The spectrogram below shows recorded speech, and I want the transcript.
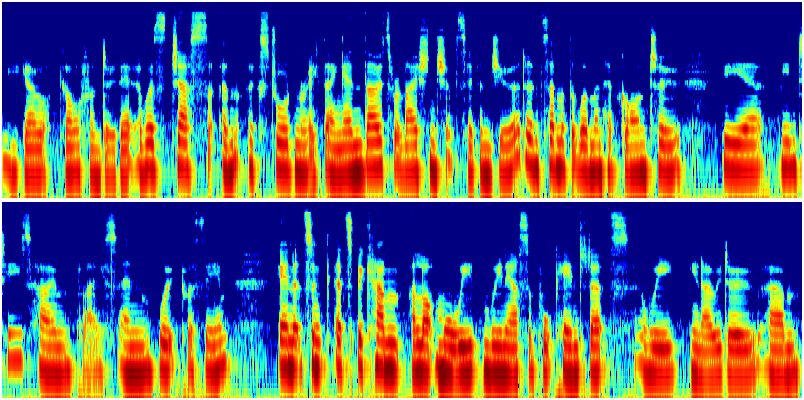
you go go off and do that. It was just an extraordinary thing, and those relationships have endured. And some of the women have gone to their mentees' home place and worked with them, and it's it's become a lot more. We we now support candidates. We you know we do. Um,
